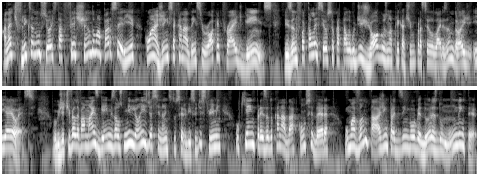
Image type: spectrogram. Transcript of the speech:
A Netflix anunciou estar fechando uma parceria com a agência canadense Rocket Ride Games, visando fortalecer o seu catálogo de jogos no aplicativo para celulares Android e iOS. O objetivo é levar mais games aos milhões de assinantes do serviço de streaming, o que a empresa do Canadá considera uma vantagem para desenvolvedoras do mundo inteiro.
